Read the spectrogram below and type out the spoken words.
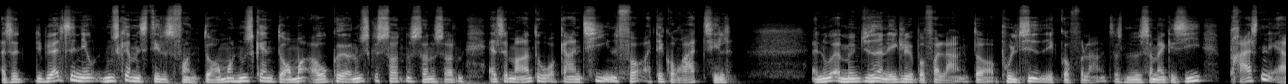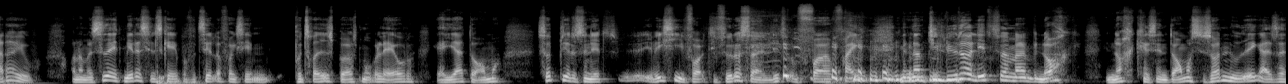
Altså, det bliver altid nævnt, nu skal man stilles for en dommer, nu skal en dommer afgøre, nu skal sådan og sådan og sådan. Altså med andre ord garantien for, at det går ret til at nu er myndighederne ikke løber for langt, og politiet ikke går for langt og sådan noget. Så man kan sige, pressen er der jo. Og når man sidder i et middagsselskab og fortæller for eksempel på tredje spørgsmål, hvad laver du? Ja, jeg er dommer. Så bliver det sådan lidt, jeg vil ikke sige, at folk de flytter sig lidt fra, fra en, men når de lytter lidt, så man nok, nok kan sende dommer se sådan ud. Ikke? Altså,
